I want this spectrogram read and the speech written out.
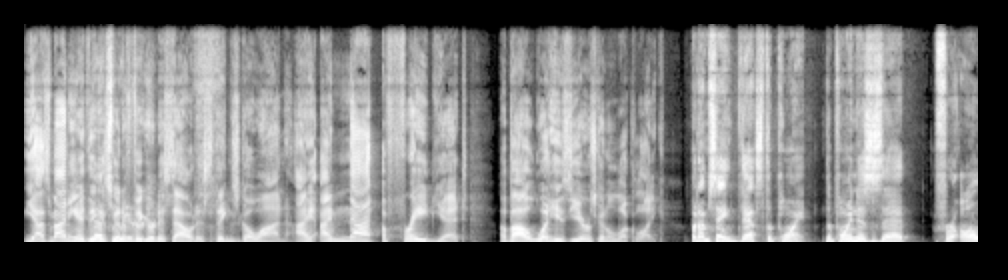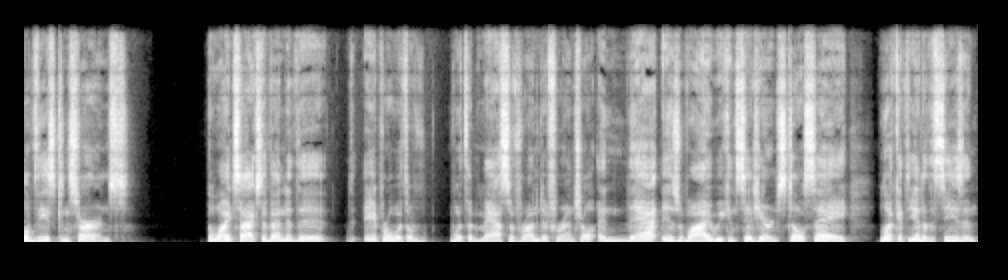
Yasmani, I think, That's is going to figure this out as things go on. I, I'm not afraid yet about what his year is going to look like. But I'm saying that's the point. The point is, is that for all of these concerns, the White Sox have ended the April with a with a massive run differential, and that is why we can sit here and still say, look, at the end of the season,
